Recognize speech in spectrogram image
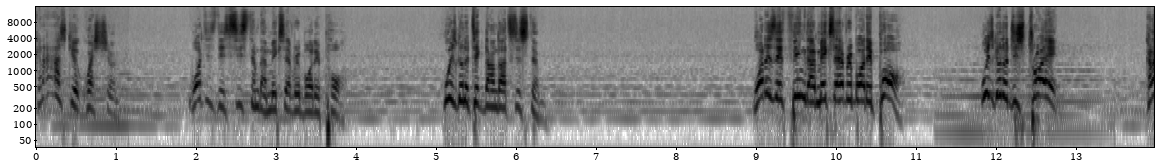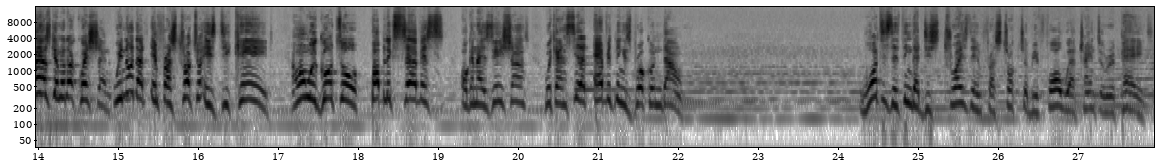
Can I ask you a question? What is the system that makes everybody poor? Who is going to take down that system? What is the thing that makes everybody poor? Who is going to destroy it? Can I ask you another question? We know that infrastructure is decayed. And when we go to public service organizations, we can see that everything is broken down. What is the thing that destroys the infrastructure before we are trying to repair it?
